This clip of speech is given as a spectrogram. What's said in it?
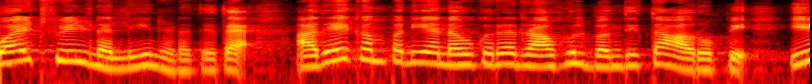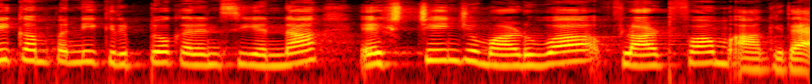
ವೈಟ್ಫೀಲ್ಡ್ನಲ್ಲಿ ನಡೆದಿದೆ. ಅದೇ ಕಂಪನಿಯ ನೌಕರ ರಾಹುಲ್ ಬಂಧಿತ ಆರೋಪಿ. ಈ ಕಂಪನಿ ಕ್ರಿಪ್ಟೋ ಕರೆನ್ಸಿಯನ್ನ ಎಕ್ಸ್ಚೇಂಜ್ ಮಾಡುವ ಪ್ಲಾಟ್ಫಾರ್ಮ್ ಆಗಿದೆ.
